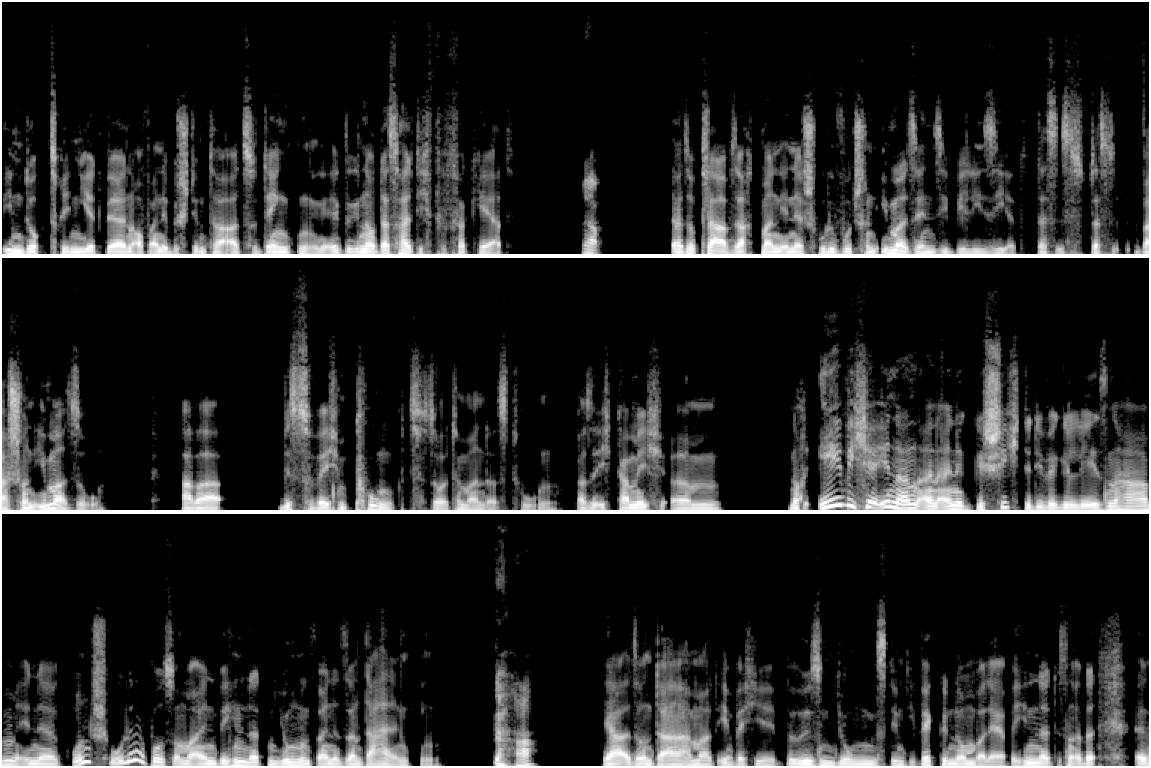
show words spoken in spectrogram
indoktriniert werden, auf eine bestimmte Art zu denken. Äh, genau das halte ich für verkehrt. Ja. Also klar, sagt man, in der Schule wurde schon immer sensibilisiert. Das ist, das war schon immer so. Aber bis zu welchem Punkt sollte man das tun? Also ich kann mich ähm, noch ewig erinnern an eine Geschichte, die wir gelesen haben in der Grundschule, wo es um einen behinderten Jungen und seine Sandalen ging. Aha. Ja, also und da haben halt irgendwelche bösen Jungs dem die weggenommen, weil er behindert ist. Aber äh,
